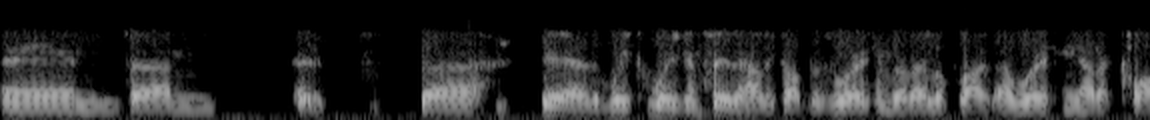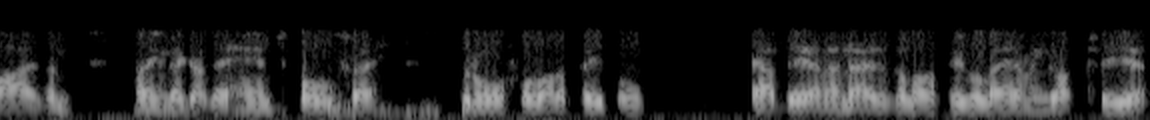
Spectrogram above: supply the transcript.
and um, uh, yeah, we we can see the helicopters working, but they look like they're working out at Clive, and I think they got their hands full. So it's an awful lot of people out there, and I know there's a lot of people they haven't got to yet.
